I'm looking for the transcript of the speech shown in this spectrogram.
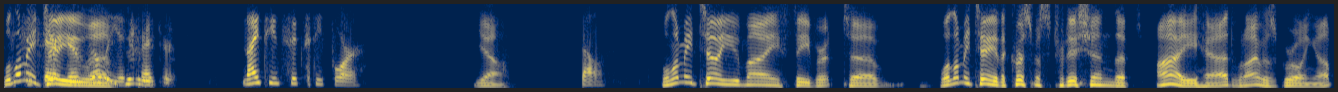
Well, let me because they're- tell you, they're uh, really a treasure. 1964. Yeah. So Well, let me tell you my favorite. Uh, well, let me tell you the Christmas tradition that I had when I was growing up.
